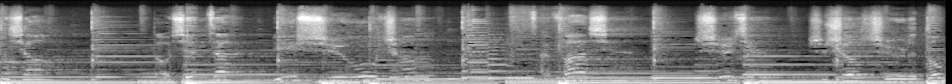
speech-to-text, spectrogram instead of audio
从小到现在一事无成，才发现时间是奢侈的东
